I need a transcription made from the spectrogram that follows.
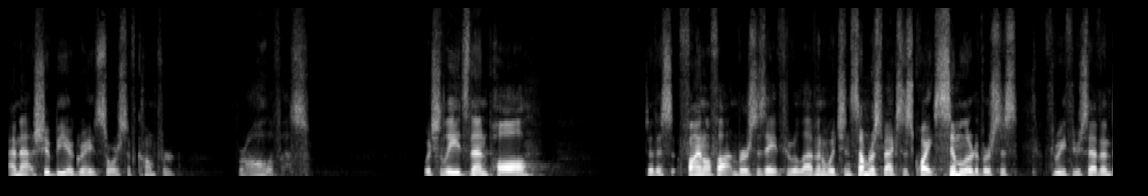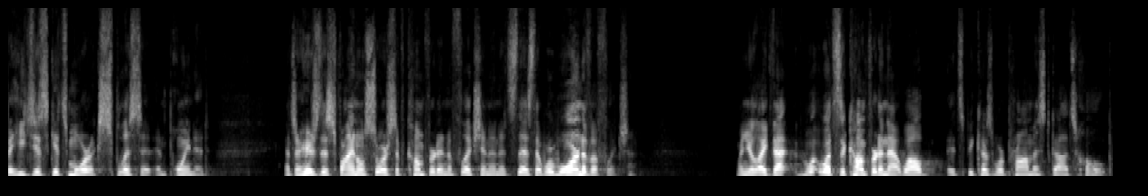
And that should be a great source of comfort for all of us. Which leads then Paul to this final thought in verses 8 through 11, which in some respects is quite similar to verses 3 through 7, but he just gets more explicit and pointed. And so here's this final source of comfort and affliction, and it's this that we're warned of affliction. When you're like, that, what's the comfort in that? Well, it's because we're promised God's hope.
